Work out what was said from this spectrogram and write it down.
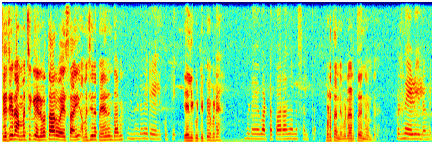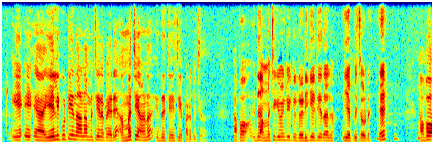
ചേച്ചിയുടെ അമ്മച്ചിക്ക് എഴുപത്തി ആറ് വയസ്സായി. അമ്മച്ചിയുടെ പേരെന്താണ്? അമ്മയുടെ പേര് ഏലിക്കുട്ടി. ഇപ്പൊ എവിടെ? ഇവിടെ വട്ടപ്പാറ എന്ന് പറഞ്ഞ സ്ഥലത്താണ് ഇവിടെ തന്നെ ഇവിടെ അടുത്ത് തന്നെ ഉണ്ട്. ഇവിടുന്ന് ഏഴ് കിലോമീറ്റർ. ഏലിക്കുട്ടി എന്നാണ് അമ്മച്ചിയുടെ പേര്. അമ്മച്ചിയാണ് ഇത് ചേച്ചിയെ പഠിപ്പിച്ചത്. അപ്പോൾ ഇത് അമ്മച്ചിക്ക് വേണ്ടിയിട്ട് ഡെഡിക്കേറ്റ് ചെയ്താലോ ഈ എപ്പിസോഡ്? ഏ? അപ്പോൾ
